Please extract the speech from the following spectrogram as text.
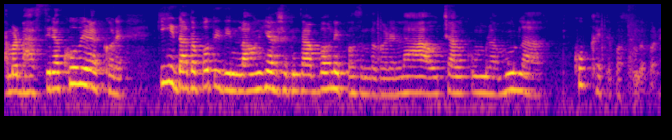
আমার ভাস্তিরা খুব রাগ করে, কি দাদা প্রতিদিন লাউ নিয়ে আসে? কিন্তু আব্বা অনেক পছন্দ করে। লাউ, চাল কুমড়া, মূলা খুব খাইতে পছন্দ করে।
